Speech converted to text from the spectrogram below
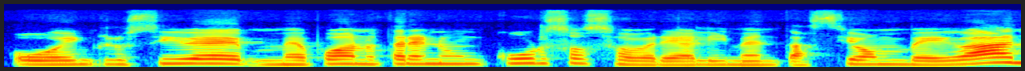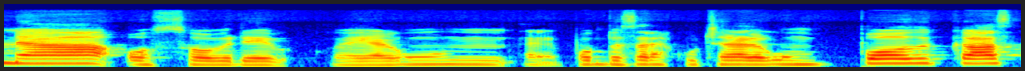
o inclusive me puedo anotar en un curso sobre alimentación vegana o sobre algún, puedo empezar a escuchar algún podcast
